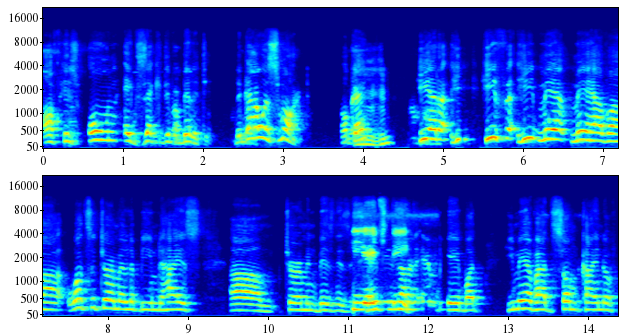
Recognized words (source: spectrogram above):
of his own executive ability. The guy was smart. Okay, Mhm. he had a he he he may have, may have uh what's the term Elder Beam the highest um term in business Maybe he's PhD. not an MBA but he may have had some kind of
